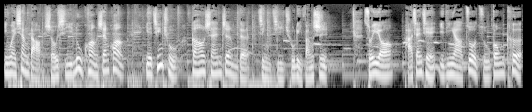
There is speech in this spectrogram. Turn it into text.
因为向导熟悉路况、山况，也清楚高山症的紧急处理方式。所以哦，爬山前一定要做足功课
